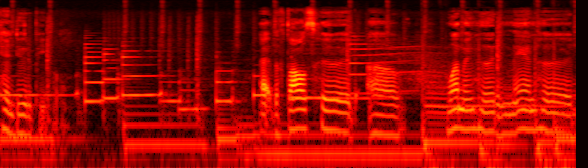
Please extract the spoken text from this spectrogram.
can do to people. At the falsehood of womanhood and manhood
